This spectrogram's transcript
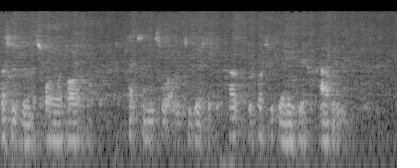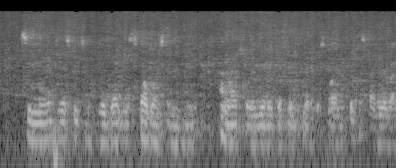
this is really the spoiler part. Texting is what I would suggest if you have the first if you haven't seen the rest of this week's video yet, you still watch the review. You're really just into the spoiler, but just by the way,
